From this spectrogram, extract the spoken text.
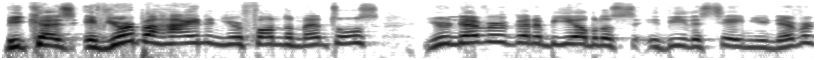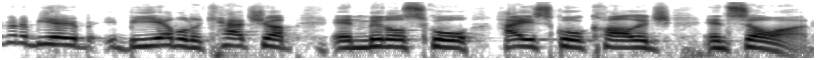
because if you're behind in your fundamentals, you're never going to be able to be the same. You're never going to be able, be able to catch up in middle school, high school, college, and so on.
